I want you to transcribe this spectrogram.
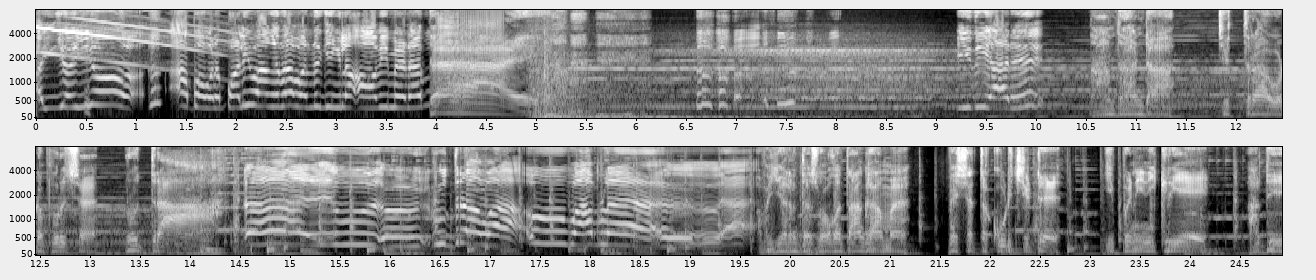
ஐயோ அப்ப அவரை பழி வாங்க தான் வந்திருக்கீங்களா ஆவி மேடம்? இது யாரு? நான் தான்டா சித்ராவோட புருஷன். ருத்ரா. ருத்ராவா? மாப்பிள. அவ இறந்த சோகம் தாங்காம விஷத்தை குடிச்சிட்டு இப்ப நீ நிக்கிறியே. அதே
